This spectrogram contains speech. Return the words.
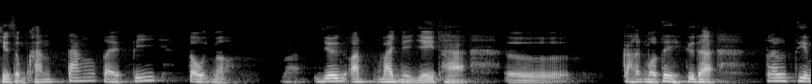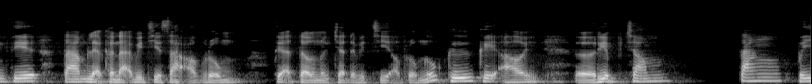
ជាសំខាន់តាំងតែពីតូចមកបាទយើងអត់បាច់និយាយថាអឺកើតមកទេគឺថាត្រូវទៀមទាតាមលក្ខណៈវិទ្យាសាស្ត្រអប់រំ តកតងនឹងចិត្តវិទ្យាអប់រំនោះគឺគេឲ្យរៀបចំតាំងពី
